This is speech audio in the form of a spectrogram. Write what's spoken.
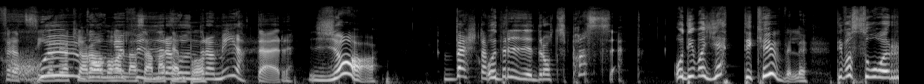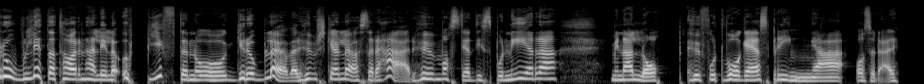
för att se om jag klarar av att hålla gånger samma 400 tempo. meter. Ja! Värsta Och- friidrottspasset. Och det var jättekul! Det var så roligt att ha den här lilla uppgiften och grubbla över. Hur ska jag lösa det här? Hur måste jag disponera mina lopp? Hur fort vågar jag springa? Och sådär.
